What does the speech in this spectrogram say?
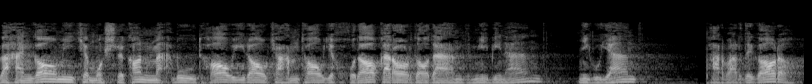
و هنگامی که مشرکان معبودهایی را که همتای خدا قرار دادند می‌بینند می‌گویند پروردگارا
